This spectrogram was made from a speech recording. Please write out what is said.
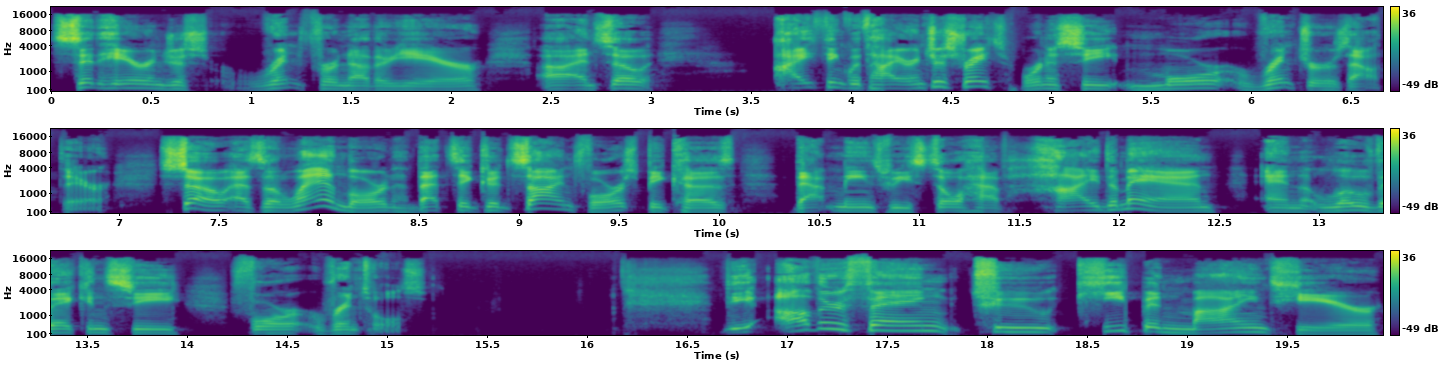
sit here and just rent for another year. Uh, and so I think with higher interest rates, we're going to see more renters out there. So, as a landlord, that's a good sign for us because that means we still have high demand and low vacancy for rentals. The other thing to keep in mind here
